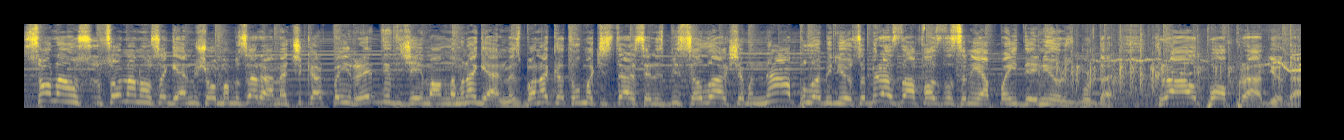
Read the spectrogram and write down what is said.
son, anons, son anonsa gelmiş olmamıza rağmen çıkartmayı reddedeceğim anlamına gelmez. Bana katılmak isterseniz bir salı akşamı ne yapılabiliyorsa biraz daha fazlasını yapmayı deniyoruz burada. Kral Pop Radyo'da.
